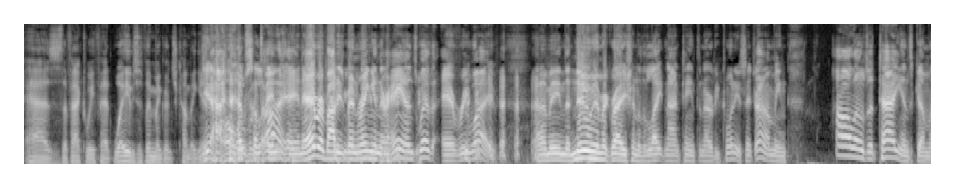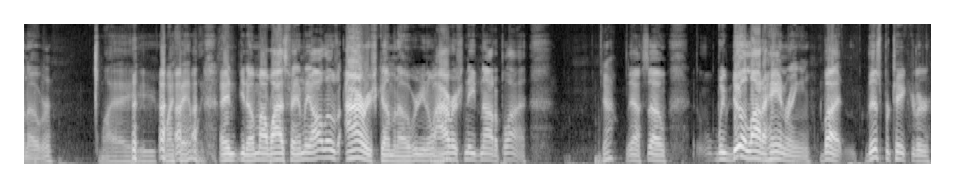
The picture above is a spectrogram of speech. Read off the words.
as the fact we've had waves of immigrants coming in all over absolutely. time. And, and everybody's been wringing their hands with every wave. I mean, the new immigration of the late 19th and early 20th century. I mean, all those Italians coming over, my my family. and you know, my wife's family, all those Irish coming over. You know, Mm-hmm. Irish need not apply. Yeah. Yeah, so we do a lot of hand wringing, but this particular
